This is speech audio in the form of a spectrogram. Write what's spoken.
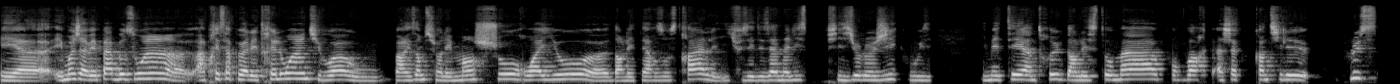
Et, euh, et moi, j'avais pas besoin. Après, ça peut aller très loin, tu vois. Ou par exemple sur les manchots royaux euh, dans les terres australes, ils faisaient des analyses physiologiques où ils, ils mettaient un truc dans l'estomac pour voir à chaque quand il est plus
